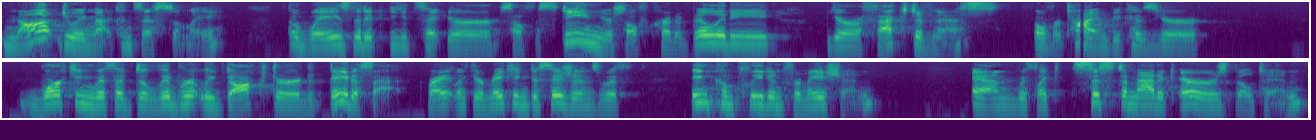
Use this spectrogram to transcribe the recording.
not doing that consistently, the ways that it eats at your self-esteem, your self-credibility, your effectiveness over time because you're working with a deliberately doctored data set, right? Like you're making decisions with incomplete information and with like systematic errors built in,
